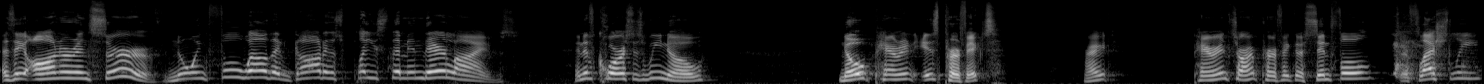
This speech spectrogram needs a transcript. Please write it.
as they honor and serve, knowing full well that God has placed them in their lives. And of course, as we know, no parent is perfect, right? Parents aren't perfect, they're sinful, they're fleshly,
